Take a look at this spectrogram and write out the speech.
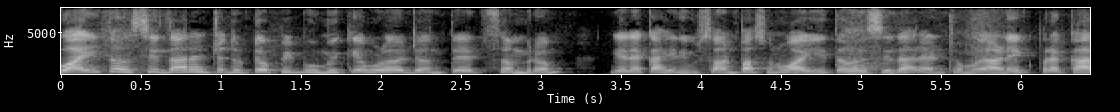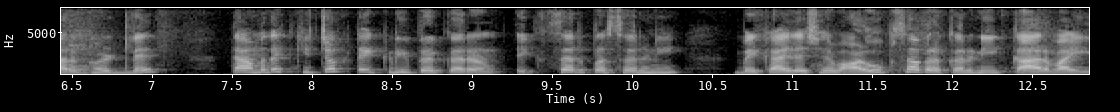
वाई तहसीलदार यांच्या दुटप्पी भूमिकेमुळे जनतेत संभ्रम. गेल्या काही दिवसांपासून वाई तहसीलदार यांच्यामुळे अनेक प्रकार घडले. त्यामध्ये किचक टेकडी प्रकरण एकसर प्रसरणी बेकायदेशीर वाळूपसा प्रकरणी कारवाई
